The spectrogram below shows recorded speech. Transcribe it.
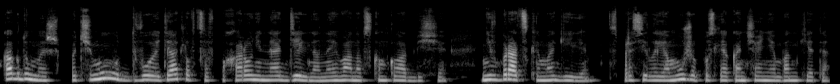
Как думаешь, почему двое дятловцев похоронены отдельно на Ивановском кладбище, не в братской могиле? Спросила я мужа после окончания банкета.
